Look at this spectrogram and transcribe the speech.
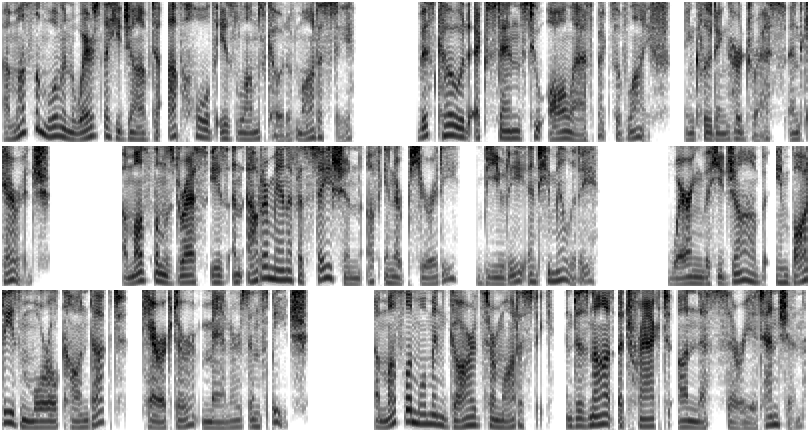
A Muslim woman wears the hijab to uphold Islam's code of modesty. This code extends to all aspects of life, including her dress and carriage. A Muslim's dress is an outer manifestation of inner purity, beauty, and humility. Wearing the hijab embodies moral conduct, character, manners, and speech. A Muslim woman guards her modesty and does not attract unnecessary attention,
